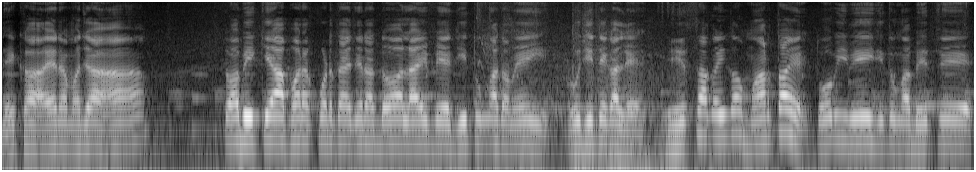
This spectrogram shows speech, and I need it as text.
देखा है ना मज़ा हाँ? तो अभी क्या फ़र्क पड़ता है तेरा दो लाइफ है, जीतूँगा तो मैं ही, तू जीतेगा, ले। भेसा कहीं का, मारता है तो भी मैं ही जीतूँगा भेसे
